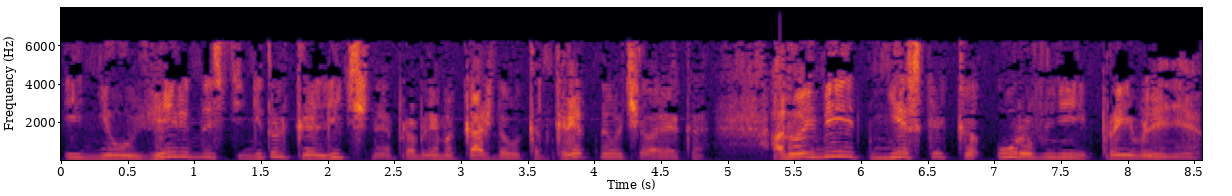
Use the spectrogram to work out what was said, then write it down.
и неуверенности не только личная проблема каждого конкретного человека, оно имеет несколько уровней проявления.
